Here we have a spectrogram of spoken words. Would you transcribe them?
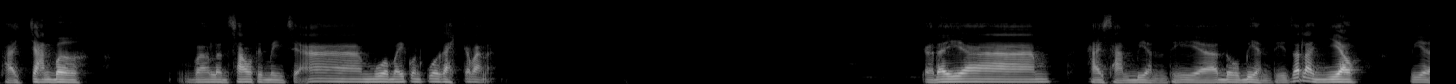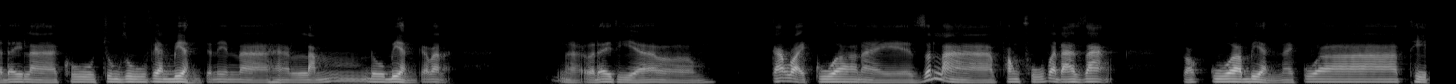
phải tràn bờ. Và lần sau thì mình sẽ mua mấy con cua gạch các bạn ạ. Ở đây à, hải sản biển thì à, đồ biển thì rất là nhiều. Vì ở đây là khu trung du ven biển cho nên là lắm đồ biển các bạn ạ. Ở đây thì à, các loại cua này rất là phong phú và đa dạng. Có cua biển này, cua thịt,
